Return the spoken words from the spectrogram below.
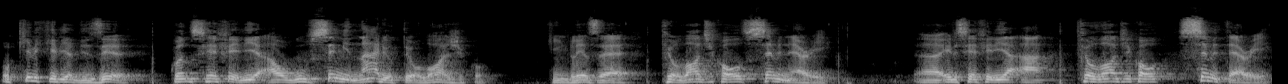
o que ele queria dizer quando se referia a algum seminário teológico, que em inglês é Theological Seminary. Uh, ele se referia a Theological Cemetery,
